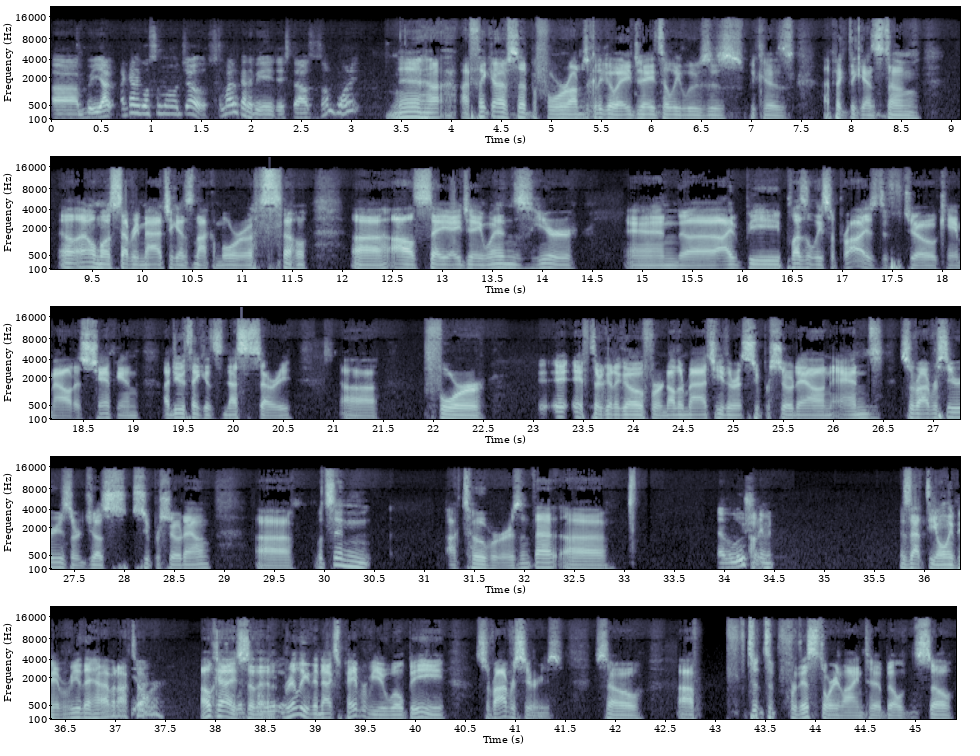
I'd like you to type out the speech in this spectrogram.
Uh, but yeah, I gotta go Samoa Joe. Somebody's got to be AJ Styles at some point. Yeah, I think I've said before. I'm just going to go AJ until he loses because I picked against him uh, almost every match against Nakamura. So uh, I'll say AJ wins here, and uh, I'd be pleasantly surprised if Joe came out as champion. I do think it's necessary uh, for if they're going to go for another match, either at Super Showdown and Survivor Series, or just Super Showdown. Uh, what's in October? Isn't that? Evolution. Even- is that the only pay per view they have in October? Okay, so then really the next pay per view will be Survivor Series. So uh, to, to, for this storyline to build, so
